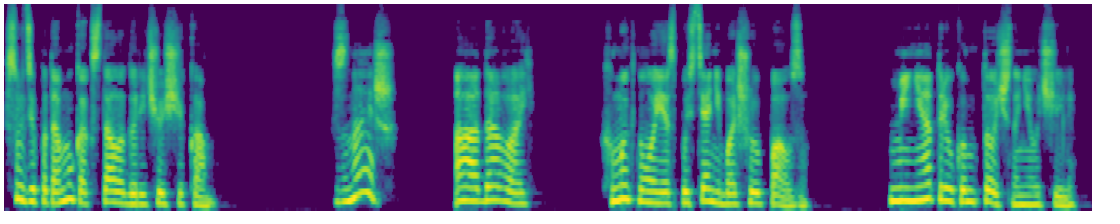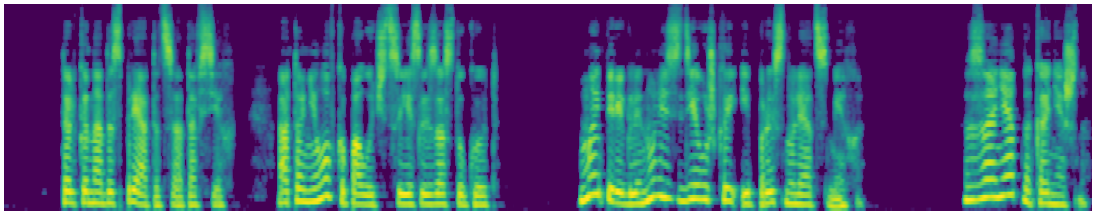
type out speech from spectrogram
судя по тому, как стало горячо щекам. «Знаешь? А давай», — хмыкнула я спустя небольшую паузу. «Меня трюкам точно не учили. Только надо спрятаться ото всех, а то неловко получится, если застукают». Мы переглянулись с девушкой и прыснули от смеха. Занятно, конечно.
